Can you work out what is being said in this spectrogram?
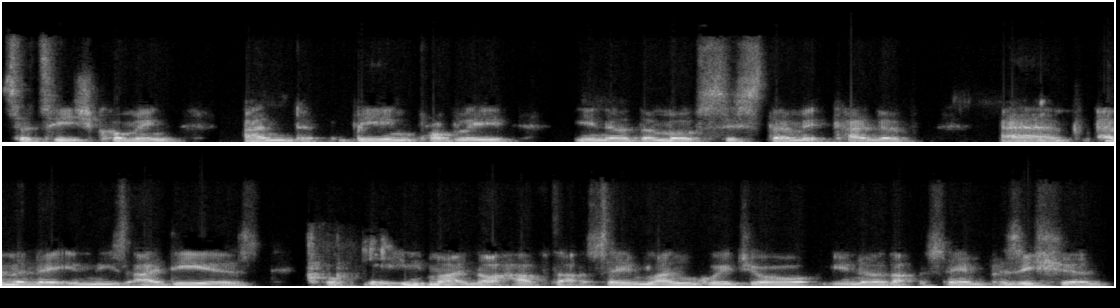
Satish coming and being probably you know the most systemic kind of um, emanating these ideas, but he might not have that same language or you know that same position.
